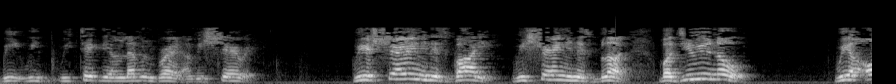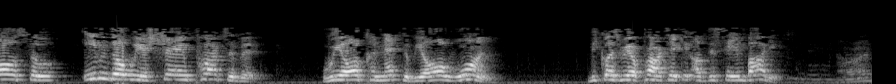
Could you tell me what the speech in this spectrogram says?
We, we, we take the unleavened bread and we share it. We are sharing in his body. We're sharing in his blood. But do you know, we are also, even though we are sharing parts of it, we are all connected. We are all one. Because we are partaking of the same body. All right.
